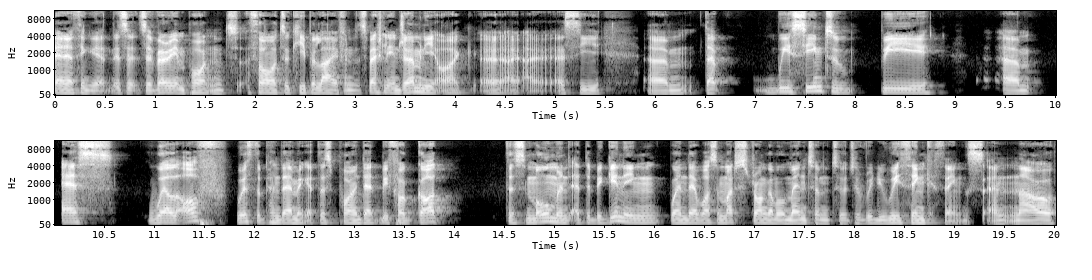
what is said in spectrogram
And I think it's a, it's a very important thought to keep alive, and especially in Germany, uh, I, I, see um, that we seem to be um, as well off with the pandemic at this point that we forgot this moment at the beginning when there was a much stronger momentum to, to really rethink things. And now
